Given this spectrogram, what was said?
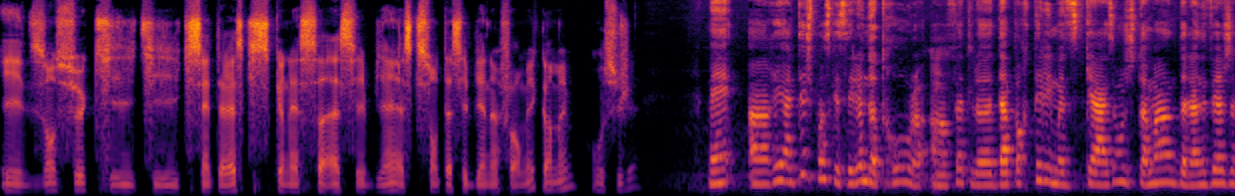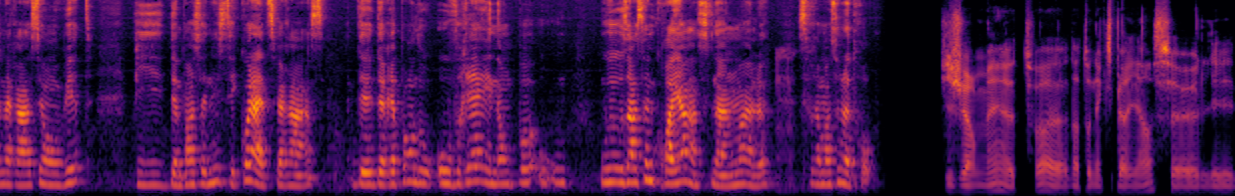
Et disons, ceux qui, qui, s'intéressent, qui se connaissent ça assez bien, est-ce qu'ils sont assez bien informés quand même au sujet? Mais en réalité, je pense que c'est là notre rôle, en fait, d'apporter les modifications justement de la nouvelle génération 8, puis de mentionner c'est quoi la différence, de, de répondre aux, vrais et non pas aux, aux anciennes croyances, finalement. Mm-hmm. C'est vraiment ça notre rôle. Puis Germain, toi, dans ton expérience, les,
